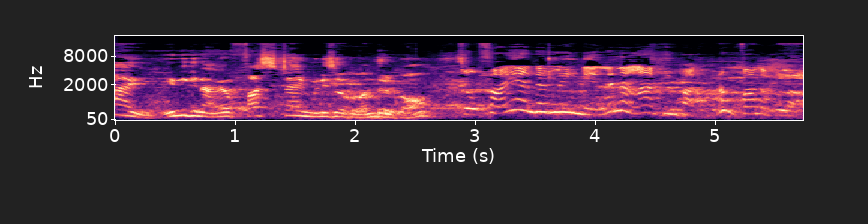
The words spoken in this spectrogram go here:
ஹாய் இன்னைக்கு நாங்கள் ஃபர்ஸ்ட் டைம் மினிசோக்கு வந்திருக்கோம். ஸோ ஃபைவ் ஹண்ட்ரட்ல இங்கே என்னென்னலாம் இருக்குன்னு பார்க்க வாங்க போகலாம்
